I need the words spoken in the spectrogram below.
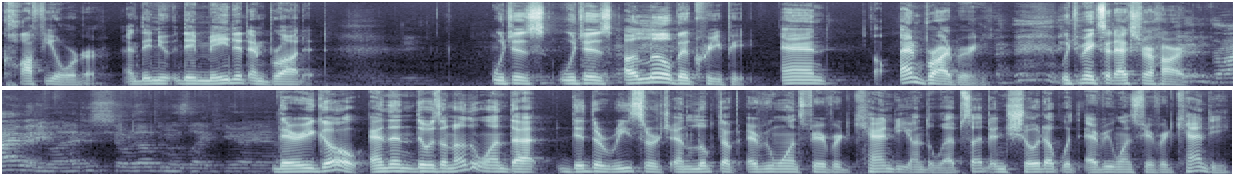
coffee order, and they knew they made it and brought it, which is which is a little bit creepy and and bribery, which makes it extra hard. I didn't bribe anyone. I just showed up and was like, "Here I am." There you go. And then there was another one that did the research and looked up everyone's favorite candy on the website and showed up with everyone's favorite candy.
